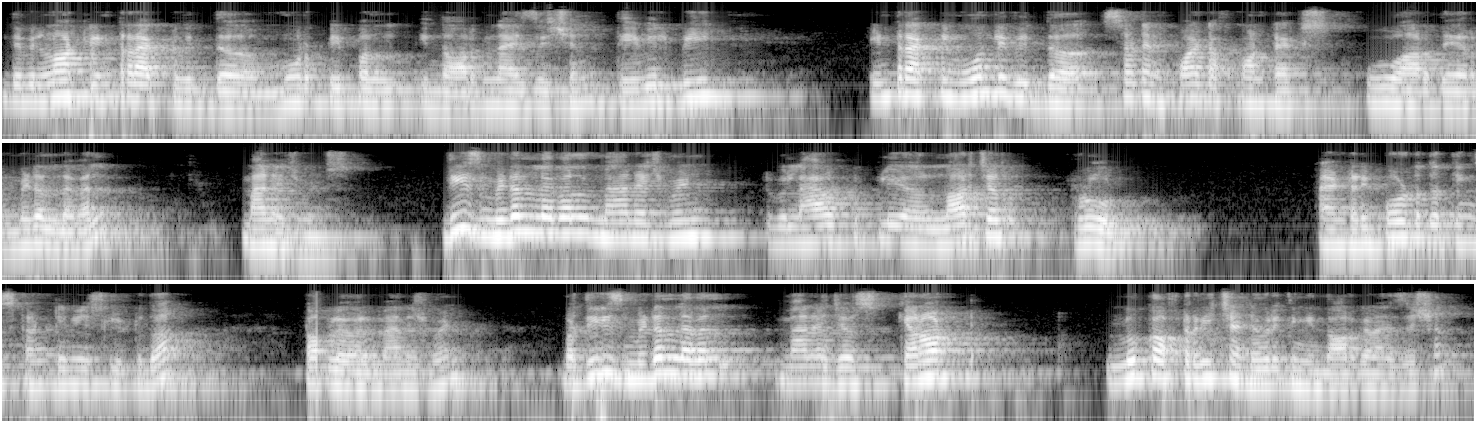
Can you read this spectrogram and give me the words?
They will not interact with the more people in the organization. They will be interacting only with the certain point of context who are their middle level managements. These middle level management will have to play a larger role and report the things continuously to the top level management. But these middle level managers cannot look after each and everything in the organization.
